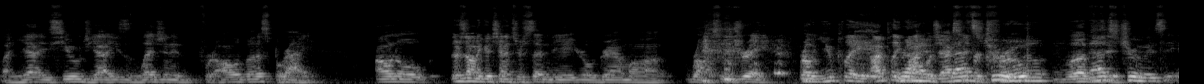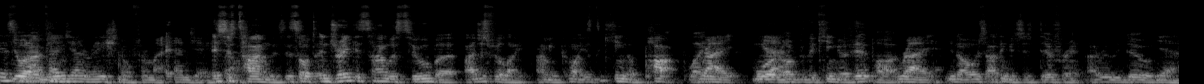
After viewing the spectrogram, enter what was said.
like, yeah, he's huge. Yeah, he's a legend for all of us. But Right. like, I don't know. There's not a good chance your 78 year old grandma rocks with Drake, bro. You play. I played Right, Michael Jackson that's for true, True. Loved That's it. true. It's it's You know what I mean? multi generational for my MJ. It's so. just timeless. It's so and Drake is timeless too. But I just feel like I mean, come on, he's the king of pop. Like right. more yeah. of the king of hip hop. Right. You know, I think it's just different. I really do. Yeah.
